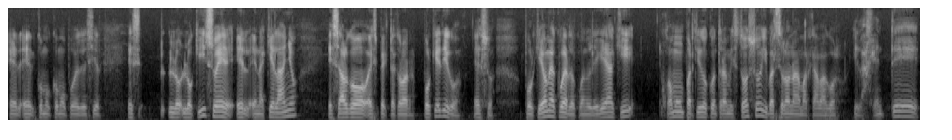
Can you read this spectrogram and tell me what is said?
el, el- ¿cómo, cómo puedo decir? Es, lo, lo que hizo él, él en aquel año es algo espectacular. ¿Por qué digo eso? Porque yo me acuerdo cuando llegué aquí, jugamos un partido contra Amistoso y Barcelona marcaba gol. Y la gente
